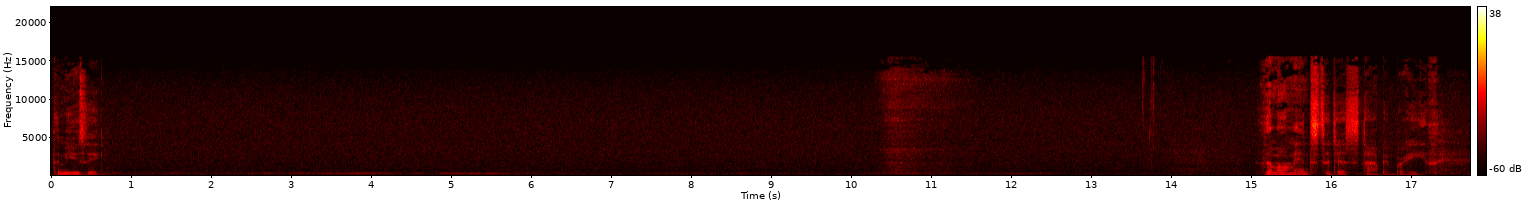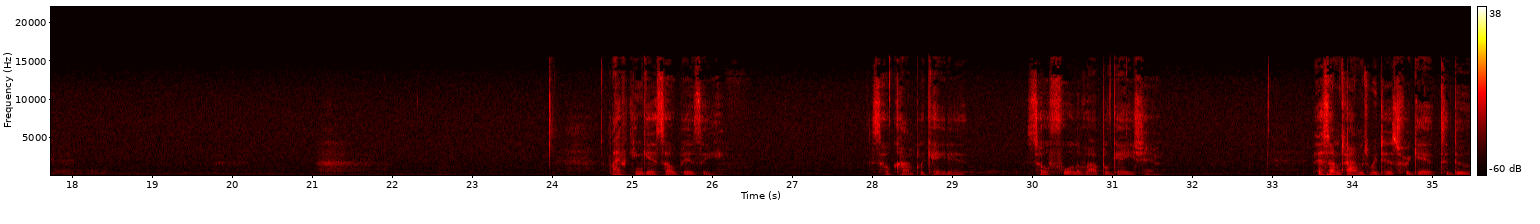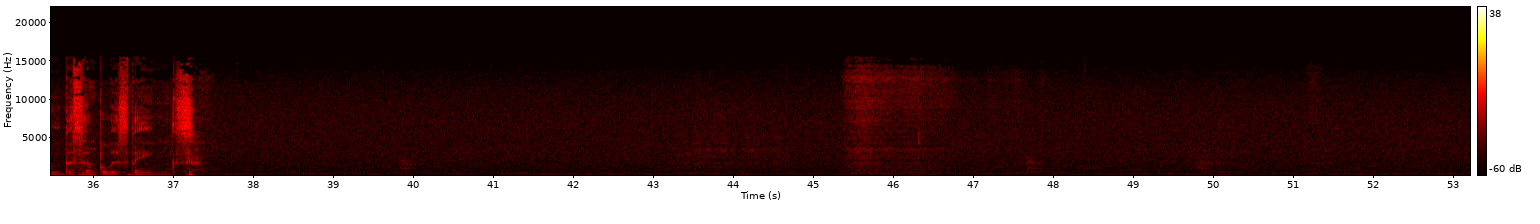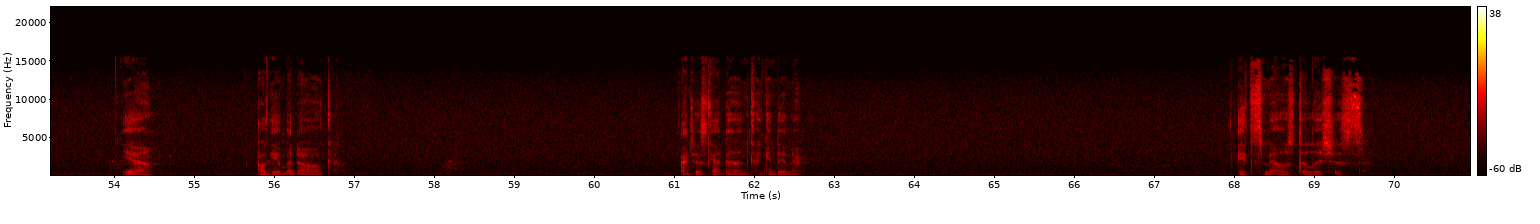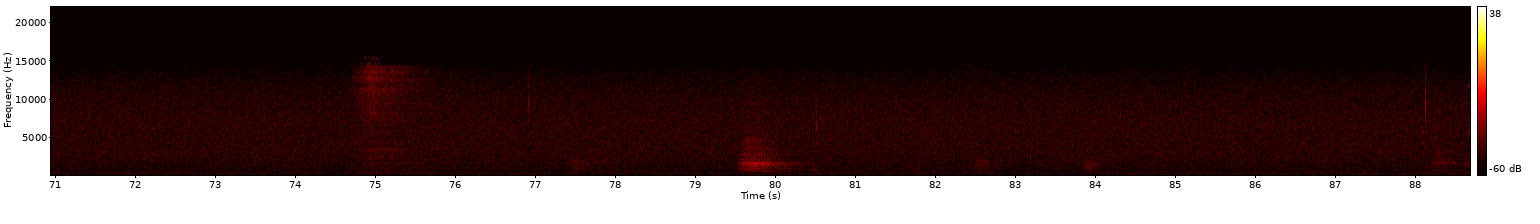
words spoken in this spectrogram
the music. The moments to just stop and breathe. Life can get so busy, so complicated, so full of obligation that sometimes we just forget to do the simplest things. Yeah, I'll get my dog. I just got done cooking dinner. It smells delicious.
